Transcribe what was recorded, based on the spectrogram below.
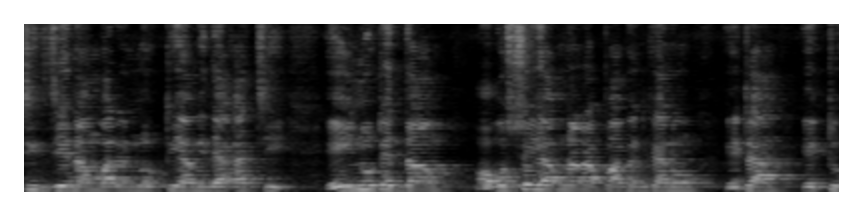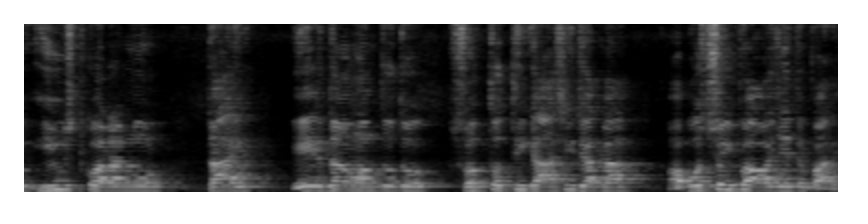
সিক্স যে নাম্বারের নোটটি আমি দেখাচ্ছি, এই নোটের দাম অবশ্যই আপনারা পাবেন কেন? এটা একটু ইউজড করা নোট, তাই এর দাম অন্তত সত্তর থেকে আশি টাকা অবশ্যই পাওয়া যেতে পারে।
